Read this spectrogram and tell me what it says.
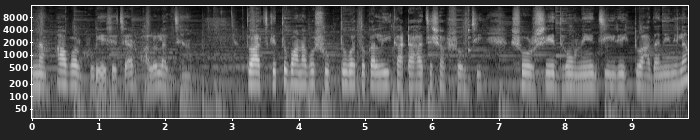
না, আবার ঘুরে এসেছে, আর ভালো লাগছে না। তো আজকে তো বানাবো শুক্তো গতকালই কাটা আছে সব সবজি। সর্ষে, ধনে, জিরে একটু আদা নিয়ে নিলাম,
